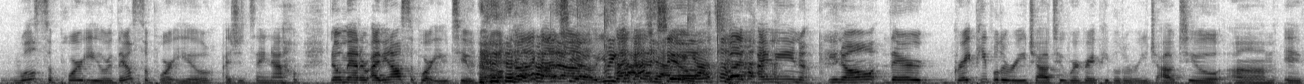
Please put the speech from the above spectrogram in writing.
we'll support you, or they'll support you. I should say now. No matter, I mean, I'll support you too, girl. I got you. You I got got you. you. Got you. But I mean, you know, they're great people to reach out to. We're great people to reach out to um, if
